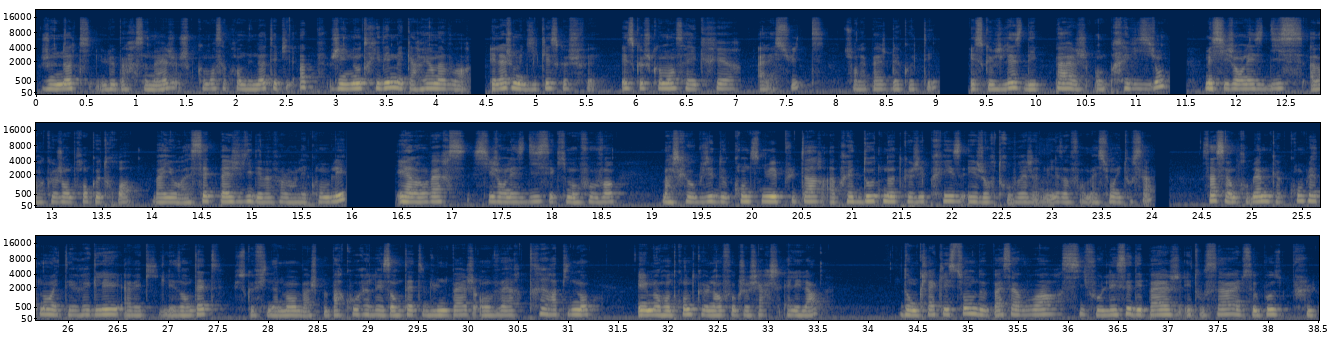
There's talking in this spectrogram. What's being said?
je note le personnage, je commence à prendre des notes et puis hop j'ai une autre idée mais qui n'a rien à voir. Et là je me dis qu'est-ce que je fais? Est-ce que je commence à écrire à la suite, sur la page d'à côté? Est-ce que je laisse des pages en prévision? Mais si j'en laisse 10 alors que j'en prends que 3, bah, il y aura 7 pages vides et va falloir les combler. Et à l'inverse, si j'en laisse 10 et qu'il m'en faut 20, bah, je serai obligée de continuer plus tard après d'autres notes que j'ai prises et je retrouverai jamais les informations et tout ça. Ça, c'est un problème qui a complètement été réglé avec les en-têtes, puisque finalement, bah, je peux parcourir les en-têtes d'une page en vert très rapidement et me rendre compte que l'info que je cherche, elle est là. Donc la question de ne pas savoir s'il faut laisser des pages et tout ça, elle se pose plus.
